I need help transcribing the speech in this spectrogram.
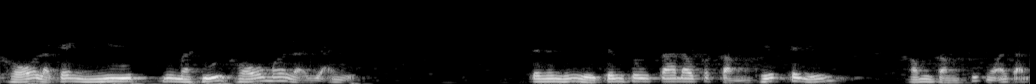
khổ là cái nghiệp. Nhưng mà hiểu khổ mới là giải nghiệp cho nên những người chân tu ta đâu có cần thiết cái gì. Không cần thiết ngoại cảnh.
